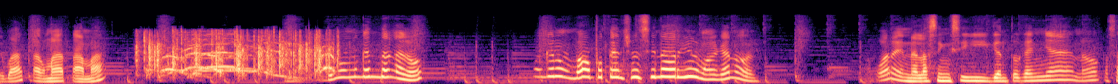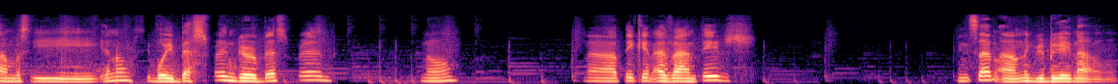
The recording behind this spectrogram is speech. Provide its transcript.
'di ba? Tama, tama. Di ba magandang ano? Mga ganun, mga potential scenario, mga ganun. Ako rin, nalasing si ganto ganyan, no? Kasama si, ano, si boy best friend, girl best friend, no? na taken advantage. Minsan, um, nagbibigay ng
